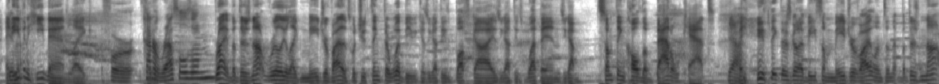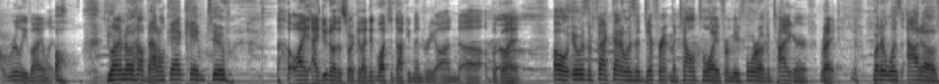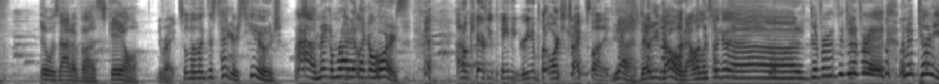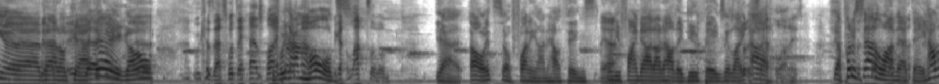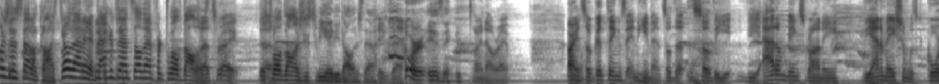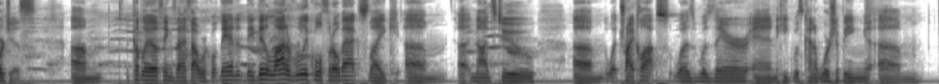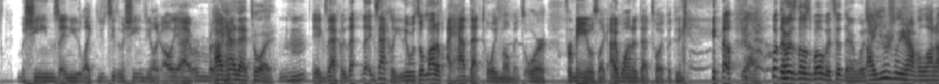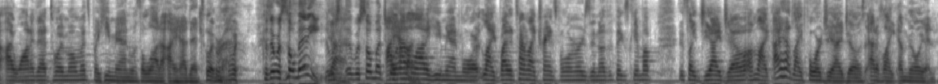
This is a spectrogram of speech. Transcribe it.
And even He Man, like for, Kind of wrestles them. Right, but there's not really like major violence, which you'd think there would be because you got these buff guys, you got these weapons, you got something called the Battle Cat. Yeah. And you think there's going to be some major violence in that, but there's not really violence. Oh, you want to know how Battle Cat came to? Oh, I, I do know the story because I did watch a documentary on, uh, but go ahead. Oh, it was the fact that it was a different Mattel toy from before of a tiger, Right. but it was out of it was out of uh, scale. Right. So they're like, this tiger's huge. Ah, make him ride it like a horse. I don't care if you paint it green and put orange stripes on it. Yeah, there you go. Now it looks like a different, different, an Eternia battle cat. There you go. Because that's what they had like. we got around. molds. We got lots of them. Yeah. Oh, it's so funny on how things Yeah. when you find out on how they do things. They're like, Put a ah, saddle on it. yeah, put a saddle on that thing. How much does a saddle cost? Throw that in. Package that, sell that for twelve dollars. That's right. This twelve dollars used to be eighty dollars now. Exactly. or is it? I know, right? All right, so good things in He-Man. So the so the the Adam being scrawny, the animation was gorgeous. Um, a couple of other things that I thought were cool. They had they did a lot of really cool throwbacks, like um, uh, nods to um, what Triclops was was there, and he was kind of worshiping um, machines, and you like you'd see the machines, and you're like, oh yeah, I remember that. I had that toy. Mm-hmm, exactly. That, that- exactly. There was a lot of I had that toy moments, or for me, it was like I wanted that toy, but didn't. You know, Yeah. there was those moments in there. Which I usually have a lot of I wanted that toy moments, but He Man was a lot of I had that toy moments. because there was so many. There was there was so much. I had on. a lot of He Man more. Like by the time like Transformers and other things came up, it's like GI Joe. I'm like I had like four GI Joes out of like a million,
